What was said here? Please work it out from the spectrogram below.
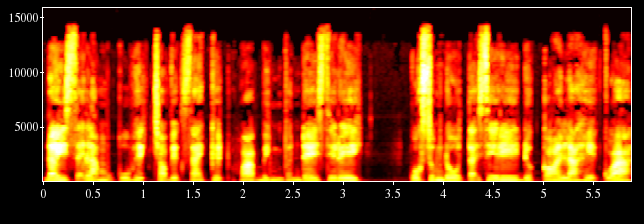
đây sẽ là một cú hích cho việc giải quyết hòa bình vấn đề Syria. Cuộc xung đột tại Syria được coi là hệ quả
